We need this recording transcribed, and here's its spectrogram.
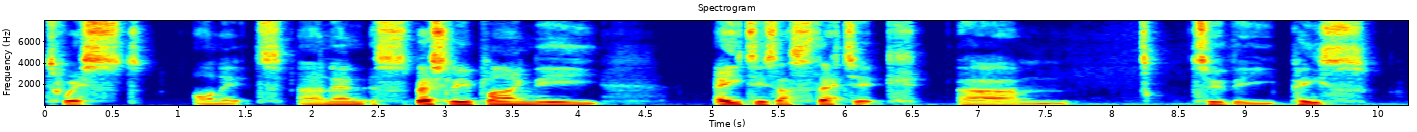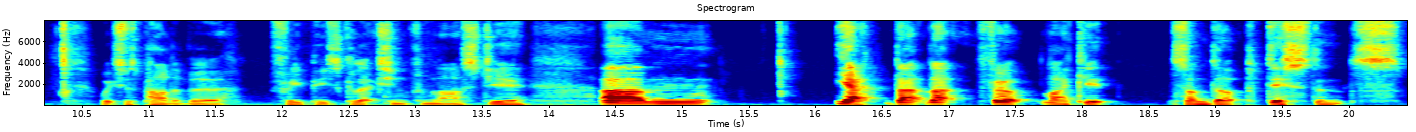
twist on it. And then especially applying the 80s aesthetic um, to the piece, which was part of a three piece collection from last year. Um, yeah, that, that felt like it summed up distance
